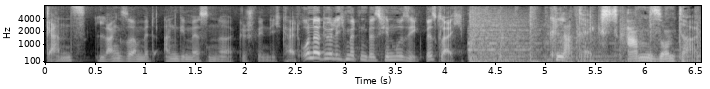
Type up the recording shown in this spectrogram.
ganz langsam mit angemessener Geschwindigkeit und natürlich mit ein bisschen Musik. Bis gleich. Klartext am Sonntag.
